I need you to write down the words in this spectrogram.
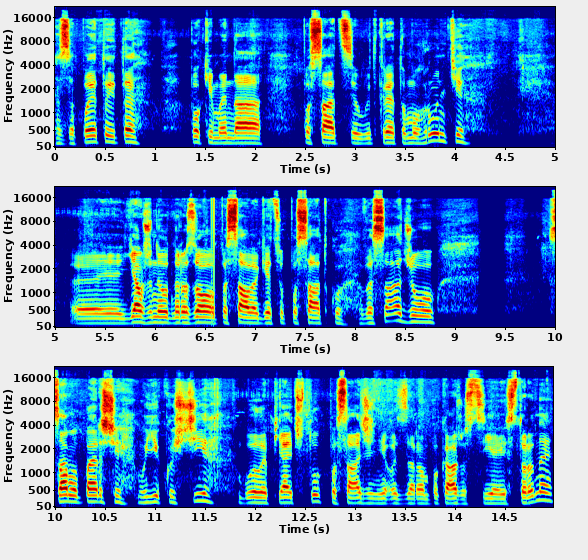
запитуйте, поки ми на посадці у відкритому ґрунті. Е, Я вже неодноразово писав, як я цю посадку висаджував. Саме перші мої кущі були 5 штук посаджені, ось зараз вам покажу з цієї сторони.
